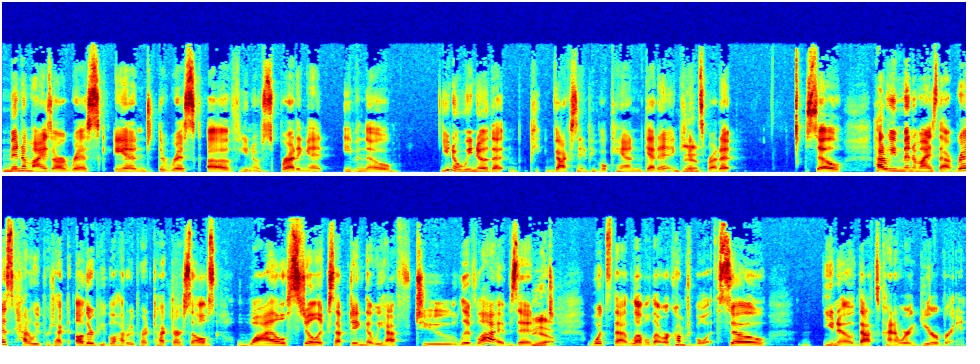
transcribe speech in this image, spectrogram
minimize our risk and the risk of you know spreading it, even though you know we know that p- vaccinated people can get it and can Yeah. spread it. So, how do we minimize that risk? How do we protect other people? How do we protect ourselves while still accepting that we have to live lives? And Yeah. what's that level that we're comfortable with? So, you know, that's kind of where your brain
